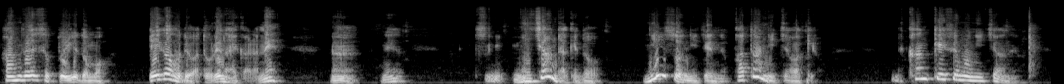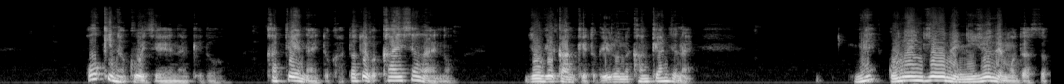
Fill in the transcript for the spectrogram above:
犯罪者といえども、笑顔では撮れないからね。うん。ね。似ちゃうんだけど、人相似てんのよ。パターン似ちゃうわけよ。で関係性も似ちゃうのよ。大きな声じゃ言えないけど、家庭内とか、例えば会社内の上下関係とかいろんな関係あるんじゃない？ね ?5 年、10年、20年も経つと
